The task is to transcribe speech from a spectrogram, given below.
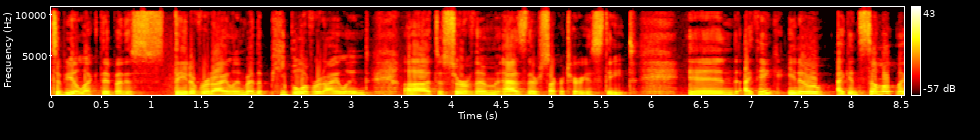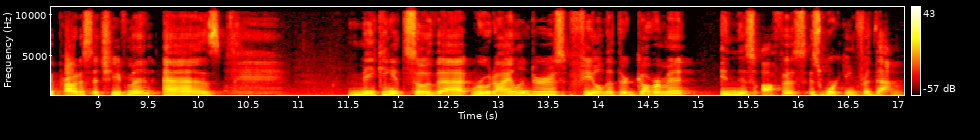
to be elected by the state of Rhode Island, by the people of Rhode Island, uh, to serve them as their Secretary of State. And I think, you know, I can sum up my proudest achievement as making it so that Rhode Islanders feel that their government in this office is working for them.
